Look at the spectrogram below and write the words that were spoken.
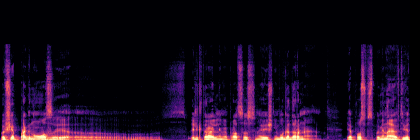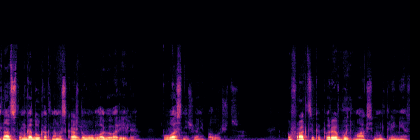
вообще прогнозы э, с электоральными процессами вещь неблагодарная. Я просто вспоминаю в 2019 году, как нам из каждого угла говорили, у вас ничего не получится у фракции КПРФ будет максимум три места.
